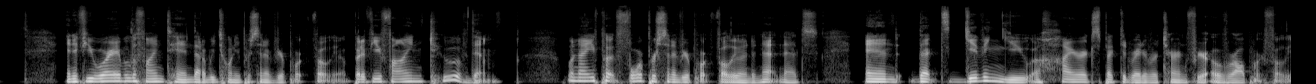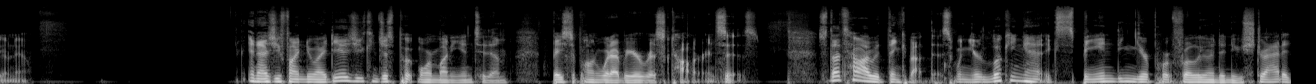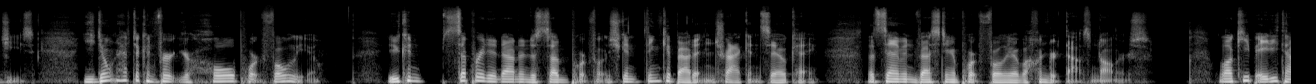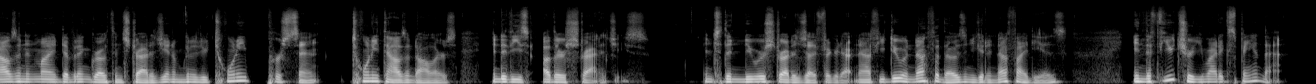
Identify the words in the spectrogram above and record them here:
And if you were able to find 10, that'll be 20% of your portfolio. But if you find two of them, well, now you've put 4% of your portfolio into net nets, and that's giving you a higher expected rate of return for your overall portfolio now. And as you find new ideas, you can just put more money into them based upon whatever your risk tolerance is. So that's how I would think about this. When you're looking at expanding your portfolio into new strategies, you don't have to convert your whole portfolio. You can separate it out into sub portfolios. You can think about it and track it and say, okay, let's say I'm investing a portfolio of $100,000. Well, I'll keep 80,000 in my dividend growth and strategy and I'm going to do 20%, $20,000 into these other strategies, into the newer strategies I figured out. Now, if you do enough of those and you get enough ideas, in the future, you might expand that.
